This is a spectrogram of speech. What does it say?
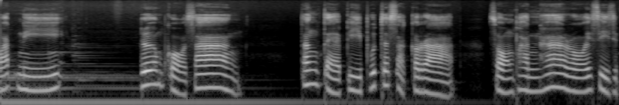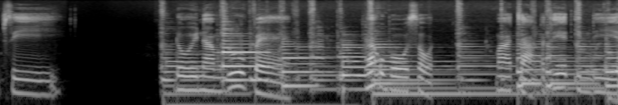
วัดนี้เริ่มก่อสร้าง ตั้งแต่ปีพุทธศักราช 2544 โดยนำรูปแบบ พระอุโบสถมาจากประเทศอินเดีย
